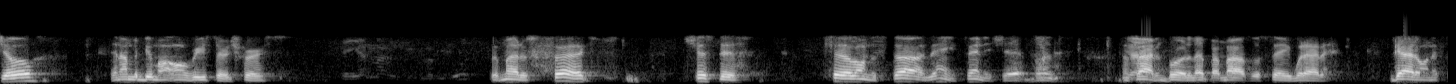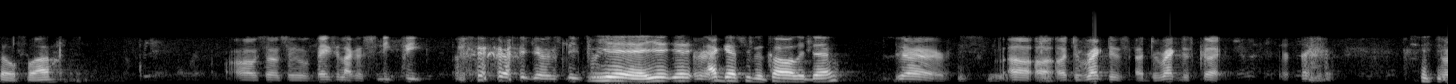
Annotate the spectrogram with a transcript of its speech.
sure, then I'm gonna do my own research first. But matter of fact, just to tell on the stars, they ain't finished yet. But since Yeah. I done brought it up, I might as well say what I got on it so far. Oh, so so basically like a sneak peek. A sneak peek. Yeah, yeah, yeah. I guess you could call it that. Yeah. Uh, a, a director's a director's cut. so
